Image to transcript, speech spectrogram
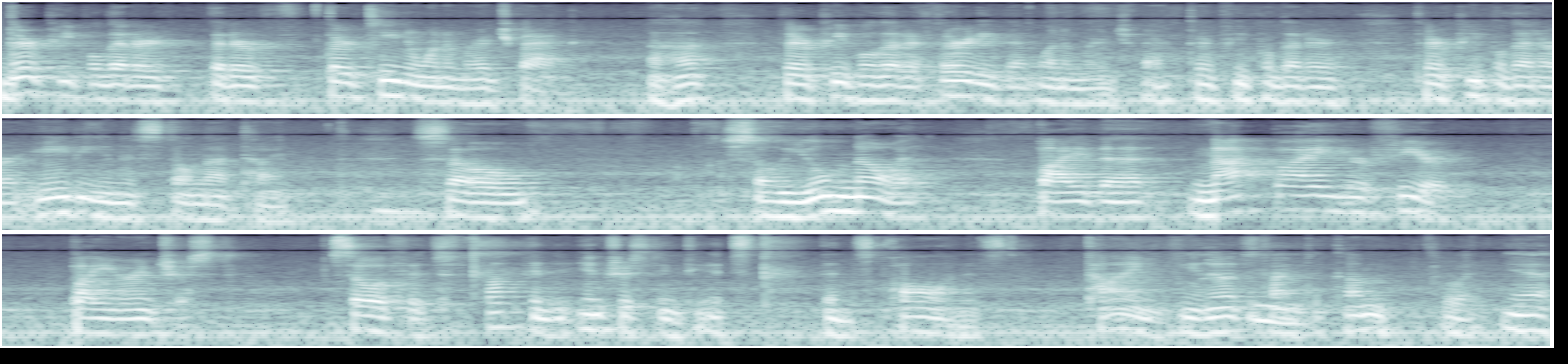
There are people that are that are 13 and want to merge back. Uh-huh. There are people that are 30 that want to merge back. There are people that are there are people that are 80 and it's still not time. So so you'll know it by the not by your fear, by your interest. So if it's fucking interesting to it's then it's calling. It's time. You know, it's time mm. to come to it. Yeah.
